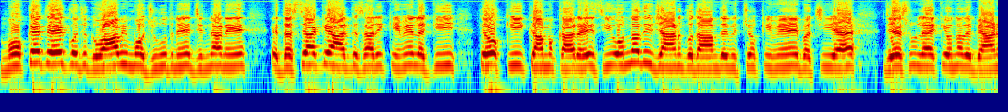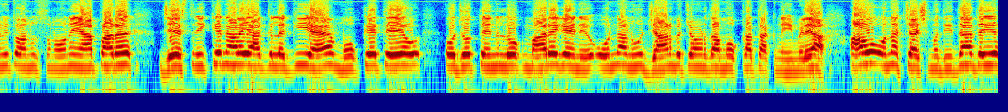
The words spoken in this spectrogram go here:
ਮੌਕੇ ਤੇ ਕੁਝ ਗਵਾਹ ਵੀ ਮੌਜੂਦ ਨੇ, ਜਿਨ੍ਹਾਂ ਨੇ ਇਹ ਦੱਸਿਆ ਕਿ ਅੱਗ ਸਾਰੀ ਕਿਵੇਂ ਲੱਗੀ ਤੇ ਉਹ ਕੀ ਕੰਮ ਕਰ ਰਹੇ ਸੀ, ਉਹਨਾਂ ਦੀ ਜਾਨ ਗੋਦਾਮ ਦੇ ਵਿੱਚੋਂ ਕਿਵੇਂ ਬਚੀ ਹੈ ਜਿਸ ਨੂੰ ਲੈ ਕੇ ਉਹਨਾਂ ਦੇ ਬਿਆਨ ਵੀ ਤੁਹਾਨੂੰ ਸੁਣਾਉਣੇ ਆ ਪਰ ਜਿਸ ਤਰੀਕੇ ਨਾਲ ਇਹ ਅੱਗ ਲੱਗੀ ਹੈ, ਮੌਕੇ ਤੇ ਉਹ ਉਹ ਜੋ ਤਿੰਨ ਲੋਕ ਮਾਰੇ ਗਏ ਨੇ, ਉਹਨਾਂ ਨੂੰ ਜਾਨ ਬਚਾਉਣ ਦਾ ਮੌਕਾ ਤੱਕ ਨਹੀਂ ਮਿਲਿਆ। ਆਓ ਉਹਨਾਂ ਚਸ਼ਮਦੀਦਾਂ ਦੇ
